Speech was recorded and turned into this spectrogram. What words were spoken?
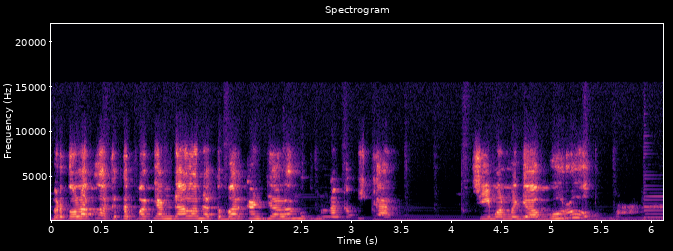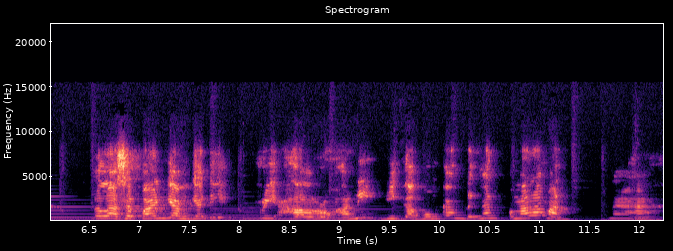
bertolaklah ke tempat yang dalam dan tebarkan jalan untuk menangkap ikan. Simon menjawab, guru, telah sepanjang jadi hal rohani digabungkan dengan pengalaman. Nah,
